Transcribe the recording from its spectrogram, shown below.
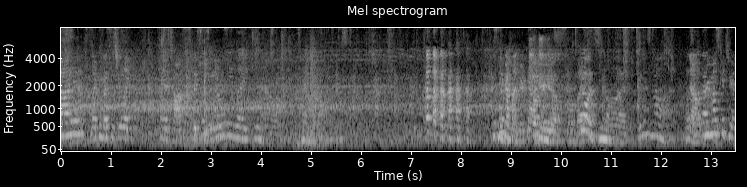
about it. Like when my sister like kind of tossed the key. It's only like you know ten dollars. it's like a hundred dollars. No, it's not. It is not. That's no, three musketeers.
